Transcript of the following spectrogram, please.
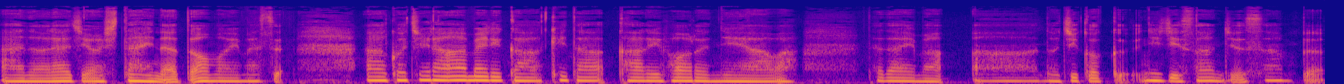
あの、ラジオしたいなと思います。あこちらアメリカ、北カリフォルニアは、ただいま、あの時刻2時33分、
